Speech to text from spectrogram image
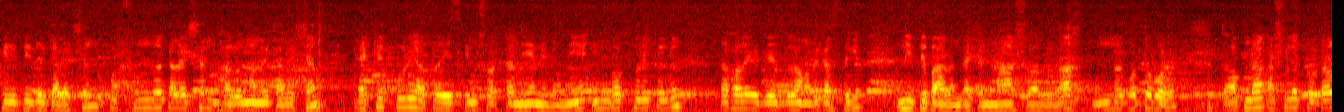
তিরিপিদের কালেকশন খুব সুন্দর কালেকশন ভালো মানের কালেকশন এক এক করে আপনার স্ক্রিনশটটা নিয়ে নেবেন, নিয়ে ইনবক্স করে ফেলবেন। তাহলে এই ড্রেসগুলো আমাদের কাছ থেকে নিতে পারবেন। দেখেন মাশাল্লাহ অন্য কত বড়। তো আপনার আসলে টোটাল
